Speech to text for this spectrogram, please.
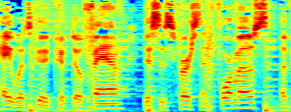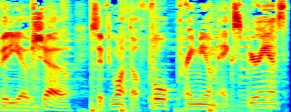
Hey, what's good, crypto fam? This is first and foremost a video show. So if you want the full premium experience,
